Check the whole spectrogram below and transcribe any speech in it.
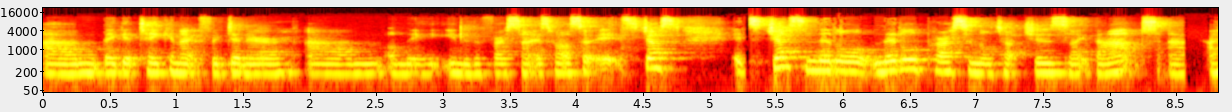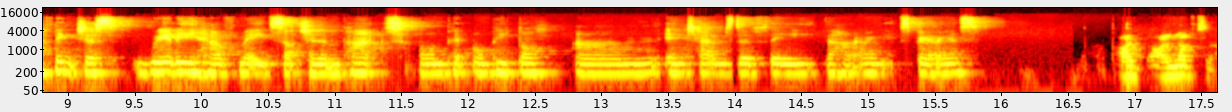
Um, they get taken out for dinner um, on the you know the first night as well. So it's just it's just little little personal touches like that. Uh, I think just really have made such an impact on on people um, in terms of the the hiring experience. I, I loved that.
